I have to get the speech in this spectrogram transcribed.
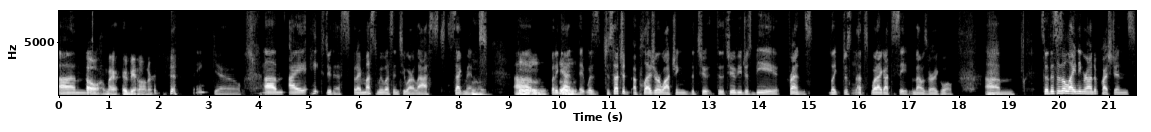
Um, oh, my! It would be an honor. Thank you. Um, I hate to do this, but I must move us into our last segment. Uh-huh. Um, uh, but again, uh, it was just such a, a, pleasure watching the two the two of you just be friends. Like just mm. that's what I got to see, and that was very cool. Um, so this is a lightning round of questions.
